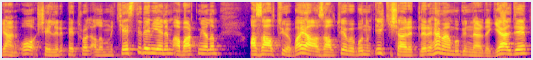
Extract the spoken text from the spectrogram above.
Yani o şeyleri petrol alımını kesti demeyelim, abartmayalım. Azaltıyor, bayağı azaltıyor ve bunun ilk işaretleri hemen bugünlerde geldi.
